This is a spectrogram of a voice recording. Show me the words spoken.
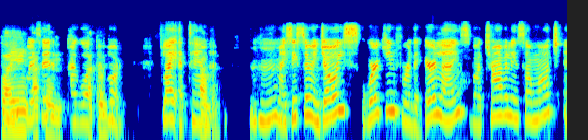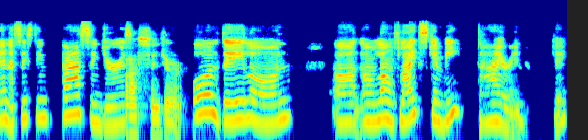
Flying Puede ser agotador. attendant. Flight Okay. attendant. Ujú, My sister enjoys working for the airlines, but traveling so much and assisting passengers Passenger. all day long uh, on long flights can be tiring. Okay,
